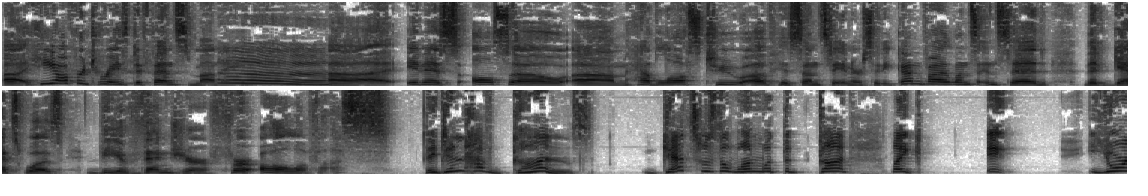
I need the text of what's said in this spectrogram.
Uh, he offered to raise defense money. Uh, Innis also um, had lost two of his sons to inner city gun violence and said that Goetz was the avenger for all of us. they didn't have guns. Goetz was the one with the gun. Like it your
